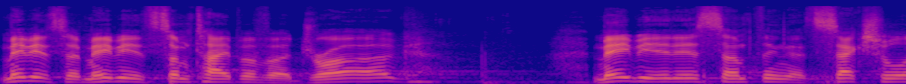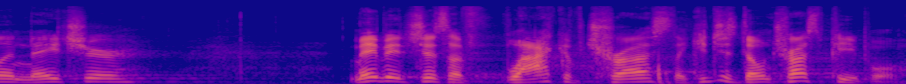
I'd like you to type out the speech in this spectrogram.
Maybe it's, a, maybe it's some type of a drug. Maybe it is something that's sexual in nature. Maybe it's just a lack of trust. Like you just don't trust people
